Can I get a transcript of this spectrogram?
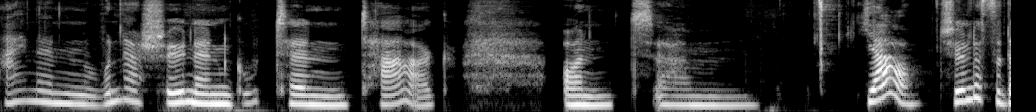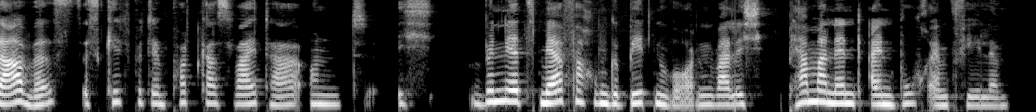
Einen wunderschönen guten Tag. Und ähm, ja, schön, dass du da bist. Es geht mit dem Podcast weiter und ich bin jetzt mehrfach um gebeten worden, weil ich permanent ein Buch empfehle.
